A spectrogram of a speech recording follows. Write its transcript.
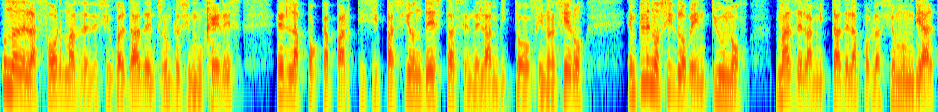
Una de las formas de desigualdad entre hombres y mujeres es la poca participación de estas en el ámbito financiero. En pleno siglo XXI, más de la mitad de la población mundial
